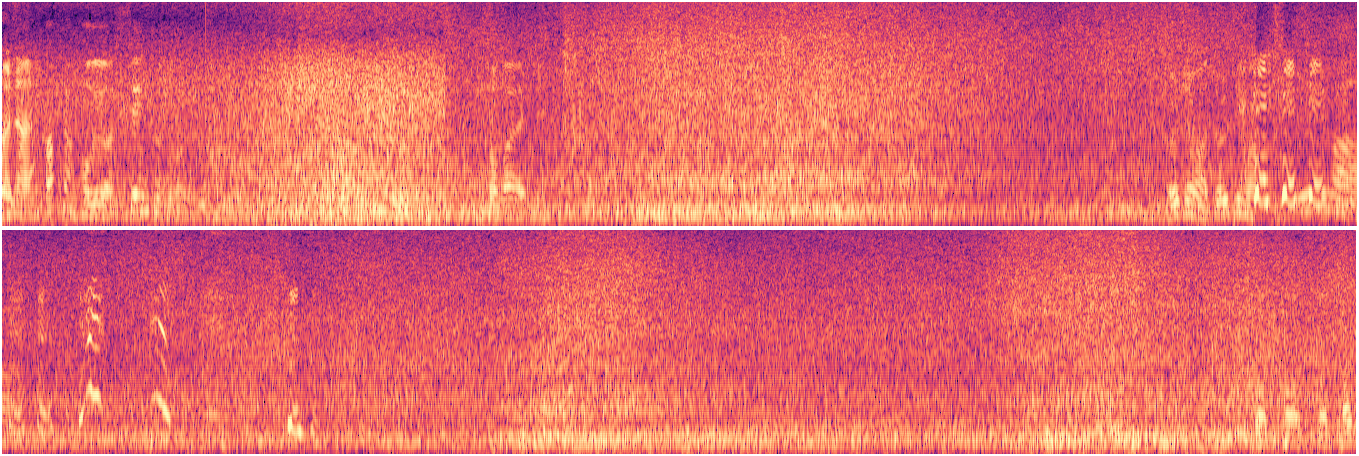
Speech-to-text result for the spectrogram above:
아니. 아니, 카페 거기가 스테인터도 더 가야지. 쫄지 마, 쫄지 마, 쫄지 마. 더, 더, 더 빠져.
